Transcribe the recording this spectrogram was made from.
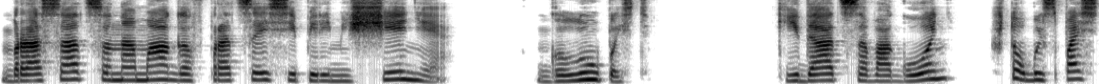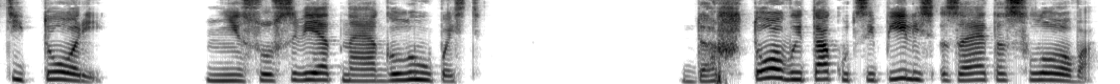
Бросаться на мага в процессе перемещения — глупость. Кидаться в огонь, чтобы спасти Тори — несусветная глупость. Да что вы так уцепились за это слово?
